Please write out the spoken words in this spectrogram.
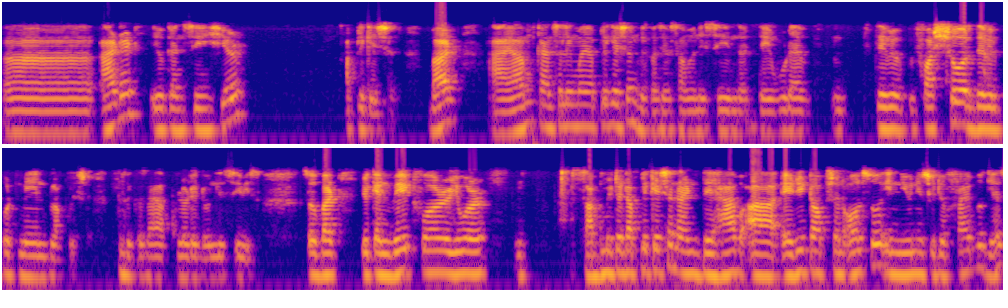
uh, added, you can see here application. But I am canceling my application because if someone is seeing that they would have they will for sure they will put me in blacklist because I uploaded only CVs. So but you can wait for your submitted application and they have a edit option also in University of Freiburg yes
